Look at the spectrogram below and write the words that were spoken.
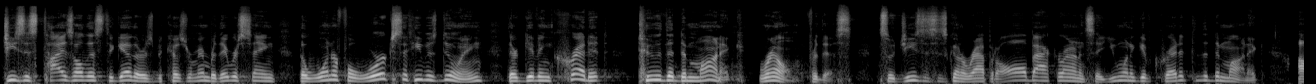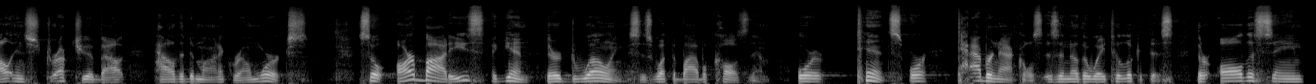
Jesus ties all this together is because remember, they were saying the wonderful works that he was doing, they're giving credit to the demonic realm for this. So Jesus is going to wrap it all back around and say, You want to give credit to the demonic? I'll instruct you about how the demonic realm works. So, our bodies, again, they're dwellings, is what the Bible calls them, or tents, or tabernacles is another way to look at this. They're all the same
